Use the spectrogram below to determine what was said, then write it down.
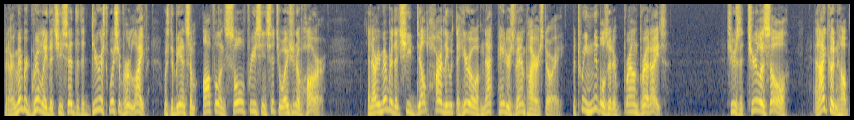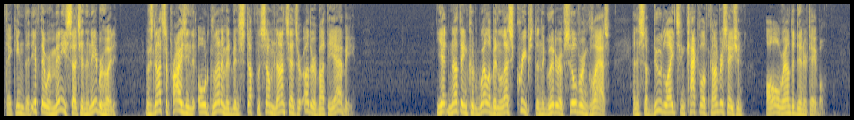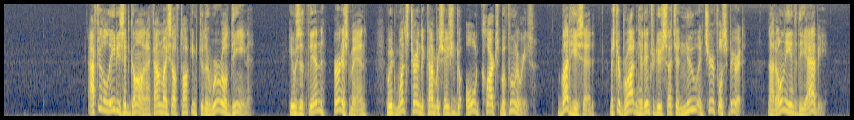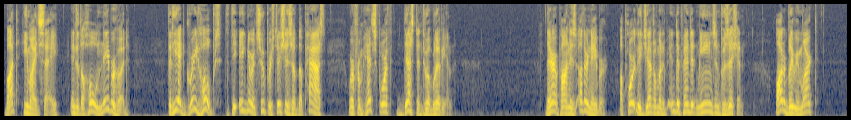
But I remember grimly that she said that the dearest wish of her life was to be in some awful and soul freezing situation of horror. And I remember that she dealt hardly with the hero of Nat Painter's vampire story, between nibbles at her brown bread ice. She was a cheerless soul, and I couldn't help thinking that if there were many such in the neighborhood, it was not surprising that old Glenham had been stuffed with some nonsense or other about the Abbey. Yet nothing could well have been less creeps than the glitter of silver and glass, and the subdued lights and cackle of conversation all round the dinner table. After the ladies had gone, I found myself talking to the rural dean. He was a thin, earnest man who had once turned the conversation to old Clark's buffooneries. But, he said, Mr. Broughton had introduced such a new and cheerful spirit, not only into the Abbey, but, he might say, into the whole neighborhood, that he had great hopes that the ignorant superstitions of the past were from henceforth destined to oblivion. Thereupon his other neighbor, a portly gentleman of independent means and position, audibly remarked,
